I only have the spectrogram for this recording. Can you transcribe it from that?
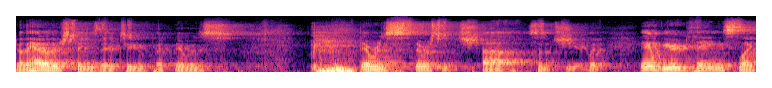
no, they had other things there too, but it was there was there was some uh, some chia, but they had weird things like,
